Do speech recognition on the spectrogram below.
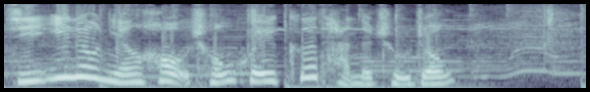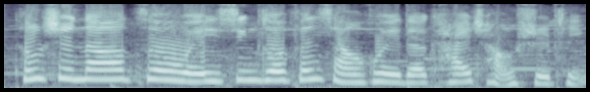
及一六年后重回歌坛的初衷。同时呢，作为新歌分享会的开场视频，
